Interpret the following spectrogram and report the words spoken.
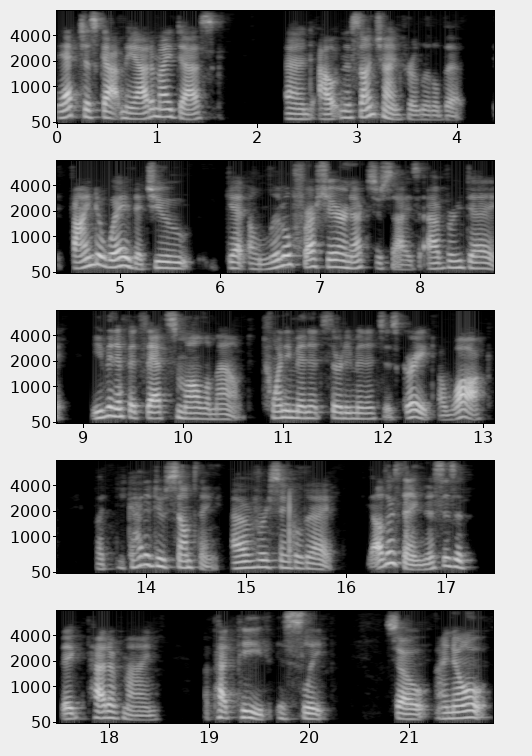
That just got me out of my desk and out in the sunshine for a little bit. Find a way that you get a little fresh air and exercise every day, even if it's that small amount. 20 minutes, 30 minutes is great, a walk, but you got to do something every single day. The other thing, this is a big pet of mine, a pet peeve, is sleep. So I know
